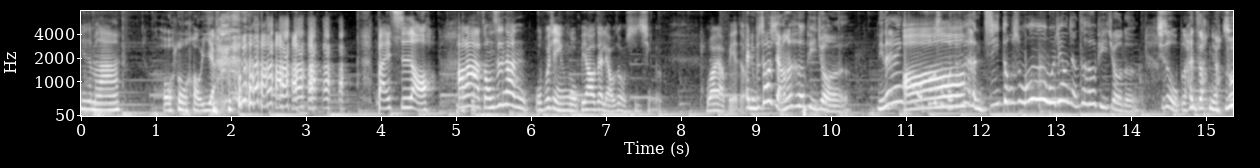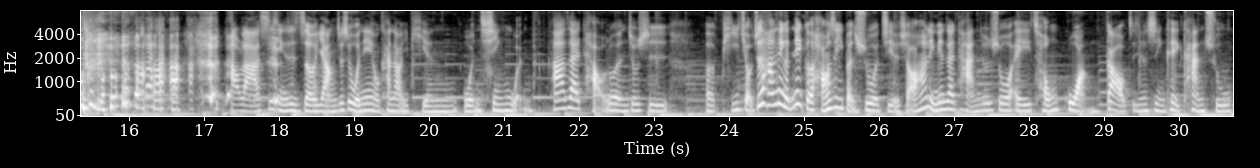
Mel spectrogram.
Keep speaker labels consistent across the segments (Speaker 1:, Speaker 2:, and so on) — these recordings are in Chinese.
Speaker 1: 你怎么啦？
Speaker 2: 喉咙好痒。
Speaker 1: 白痴哦、好啦，总之那我不行，我不要再聊这种事情了，我要聊别的
Speaker 2: 哎、。你不是要讲那喝啤酒了？你那天跟我说什么？
Speaker 1: 哦
Speaker 2: 就是很激动，什么、呃我一定要讲这喝啤酒的。其实我不太知道你要说什么。
Speaker 1: 好啦，事情是这样，就是我那天有看到一篇文新闻，他在讨论就是呃啤酒，就是他那个那个好像是一本书的介绍，然后里面在谈就是说，哎、从广告这件事情可以看出。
